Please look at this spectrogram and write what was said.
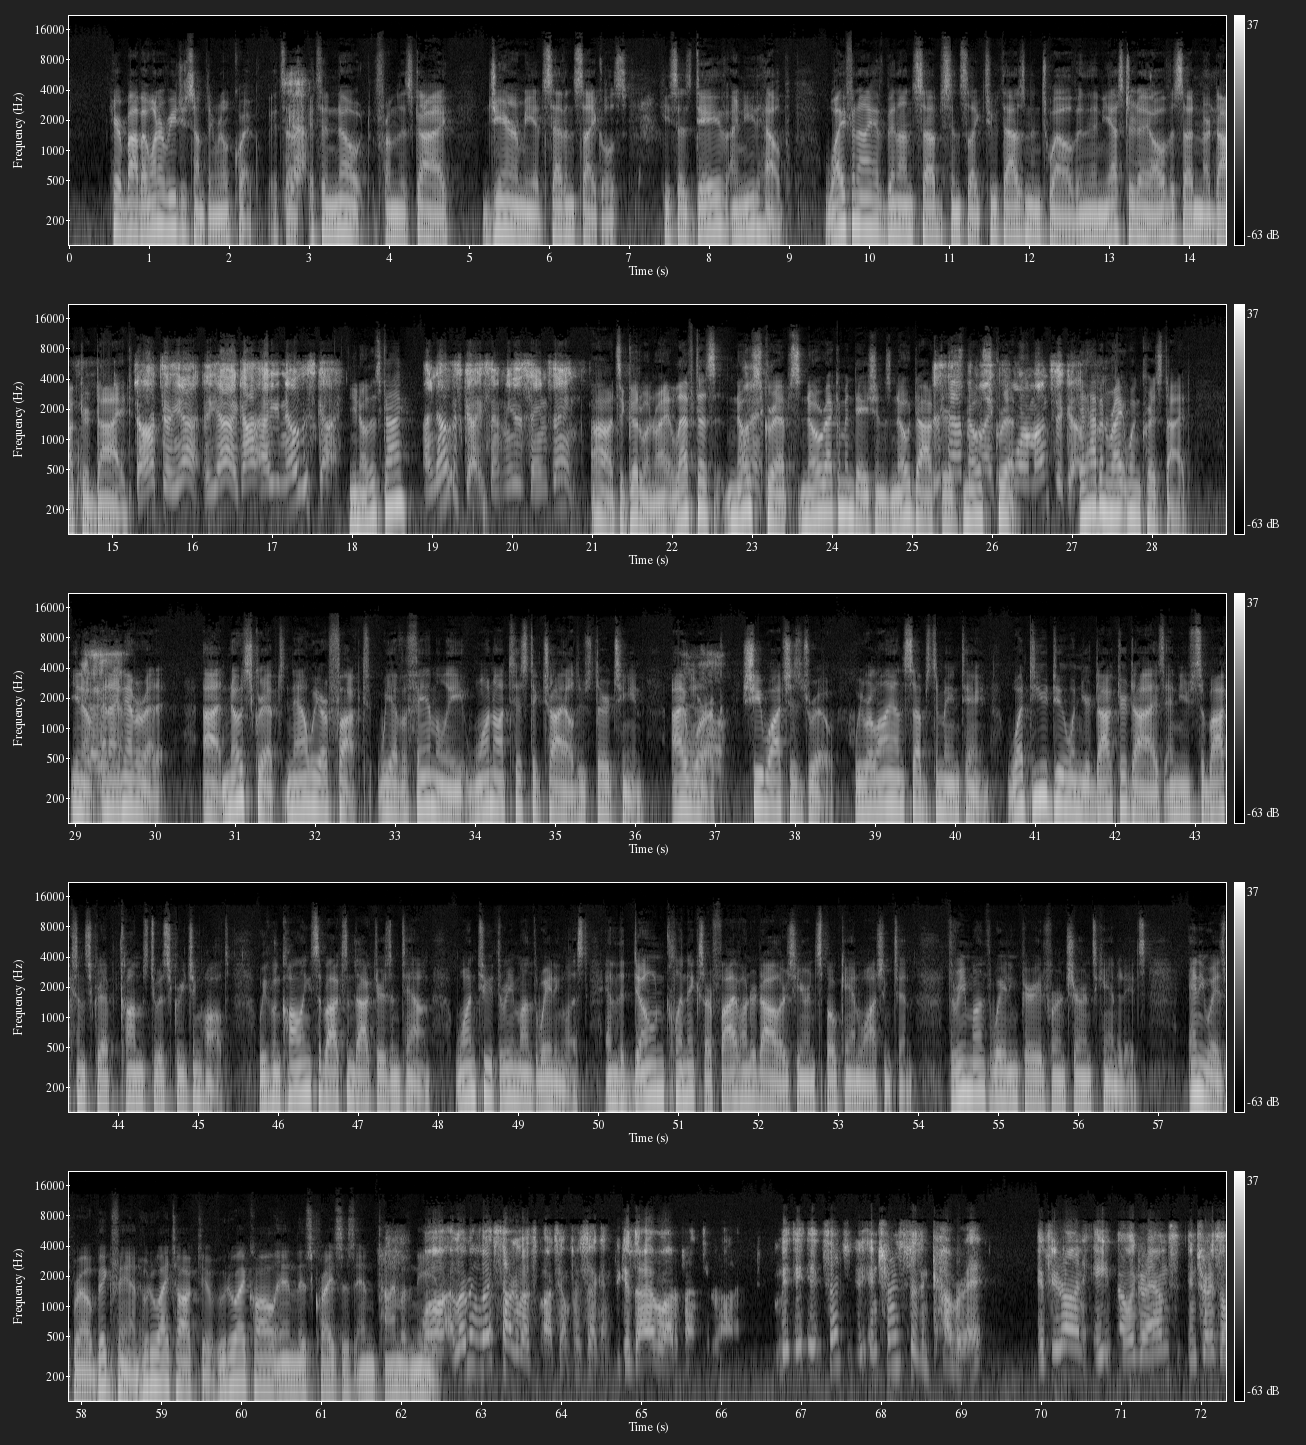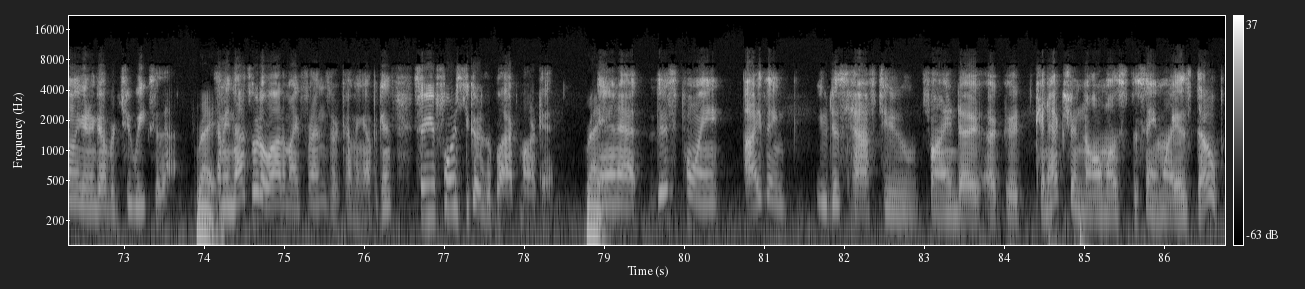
Here, Bob, I want to read you something real quick. It's a Yeah. it's a note from this guy, Jeremy at Seven Cycles. He says, "Dave, I need help. Wife and I have been on subs since like 2012, and then yesterday, all of a sudden, our doctor died. Doctor, yeah, yeah, I got, I know this guy. You know this guy? I know this guy. He sent me the same thing. Oh, it's a good one, right? Left us no Right. scripts, no recommendations, no This doctors, happened no like script. four months ago. It happened right when Chris died, you know, Yeah, yeah, and I never read it. Uh, no script. Now we are fucked. We have a family, one autistic child who's 13. I work. know. She watches Drew. We rely on subs to maintain. What do you do when your doctor dies and your Suboxone script comes to a screeching halt? We've been calling Suboxone doctors in town. One, two, three month waiting list. And the Doan clinics are $500 here in Spokane, Washington. Three month waiting period for insurance candidates. Anyways, bro, big fan. Who do I talk to? Who do I call in this crisis and time of need? Well, let me let's talk about Suboxone for a second because I have a lot of friends that are on it. It, it. It's such insurance doesn't cover it. If you're on eight milligrams, insurance is only going to cover two weeks of that. right, I mean, that's what a lot of my friends are coming up against. So you're forced to go to the black market. right. And at this point, I think you just have to find a, a good connection almost the same way as dope.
